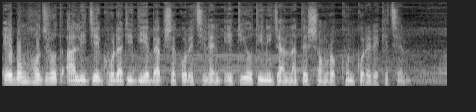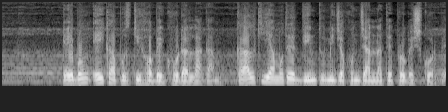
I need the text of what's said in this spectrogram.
এবং হজরত আলী যে ঘোড়াটি দিয়ে ব্যবসা করেছিলেন, এটিও তিনি জান্নাতের সংরক্ষণ করে রেখেছেন। এবং এই কাপড়টি হবে ঘোড়ার লাগাম। কাল কিয়ামতের দিন তুমি যখন জান্নাতে প্রবেশ করবে,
